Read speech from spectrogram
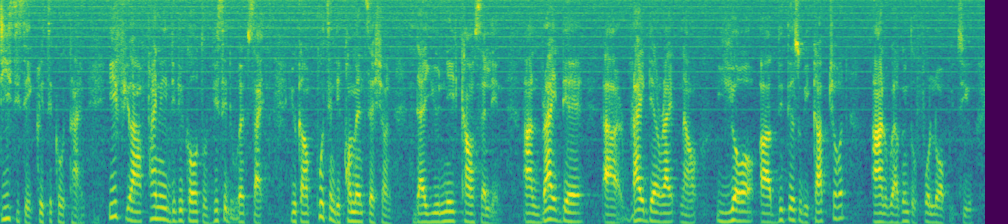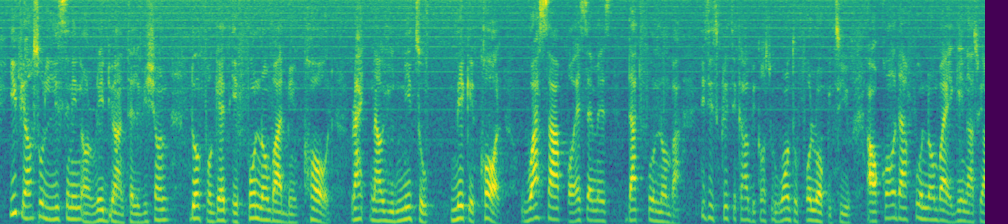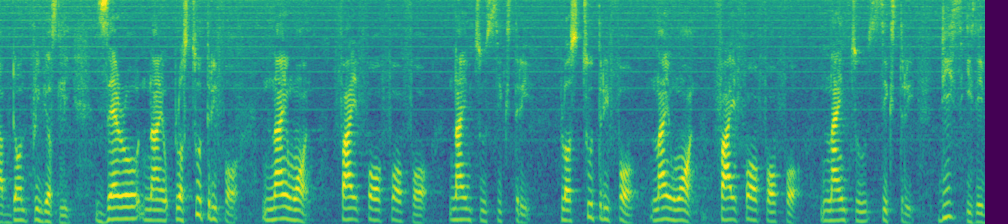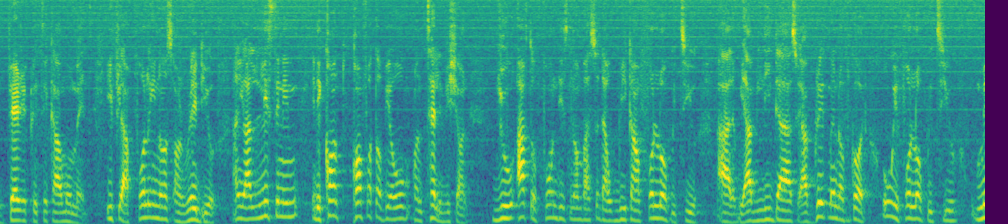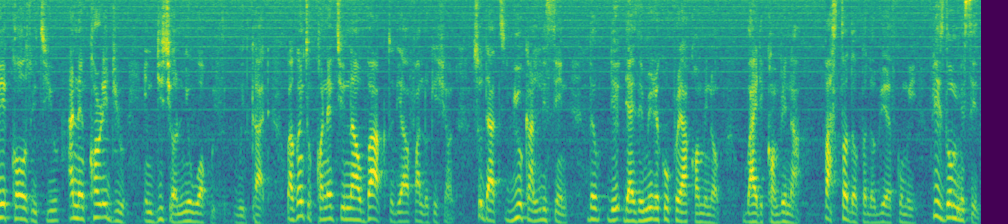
this is a critical time. If you are finding it difficult to visit the website, you can put in the comment section that you need counseling. And right there, uh, right there, right now, your uh, details will be captured and we are going to follow up with you. If you're also listening on radio and television, don't forget a phone number had been called. Right now, you need to make a call, WhatsApp or SMS that phone number. This is critical because we want to follow up with you. I'll call that phone number again as we have done previously. 09 plus 234 91 5444 9263 plus 234 91 5444 9263. This is a very critical moment. If you are following us on radio and you are listening in the com- comfort of your home on television, you have to phone this number so that we can follow up with you. Uh, we have leaders, we have great men of God who will follow up with you, make calls with you, and encourage you in this your new work with, with God. We are going to connect you now back to the Alpha location so that you can listen. The, the, there is a miracle prayer coming up by the convener, Pastor Dr. W.F. Kumuyi. Please don't miss it.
